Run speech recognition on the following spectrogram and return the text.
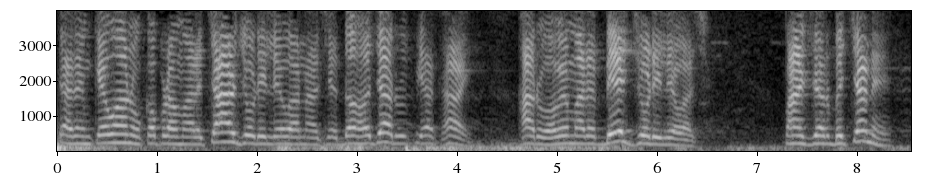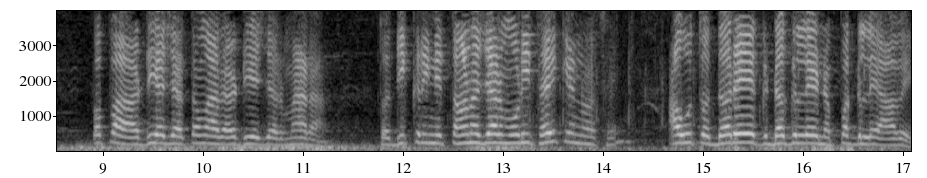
ત્યારે એમ કહેવાનું, કપડાં મારે ચાર જોડી લેવાના છે, દસ હજાર રૂપિયા થાય. સારું હવે મારે બે જ જોડી લેવા છે. પાંચ હજાર બચ્યા ને, પપ્પા અઢી હજાર, તમારા અઢી હજાર મારા. તો દીકરીની ત્રણ હજાર મૂડી થઈ કે ન થઈ? આવું તો દરેક ડગલે ને પગલે આવે.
